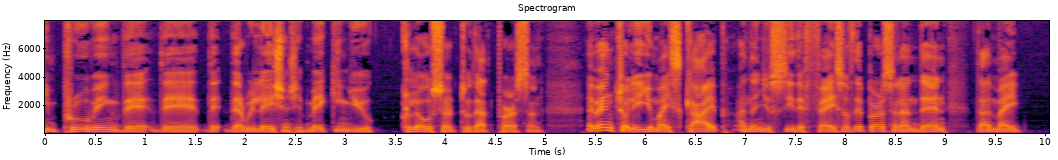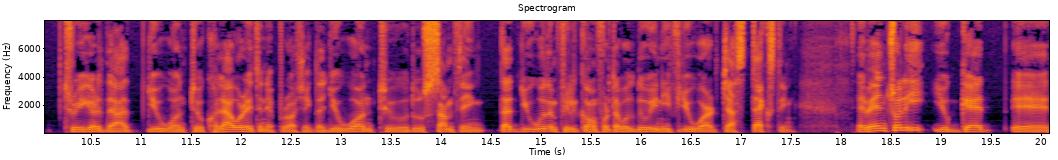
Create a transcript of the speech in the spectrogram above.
improving the, the, the, the relationship, making you closer to that person. Eventually, you might Skype and then you see the face of the person, and then that might trigger that you want to collaborate in a project, that you want to do something that you wouldn't feel comfortable doing if you were just texting. Eventually, you get uh,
